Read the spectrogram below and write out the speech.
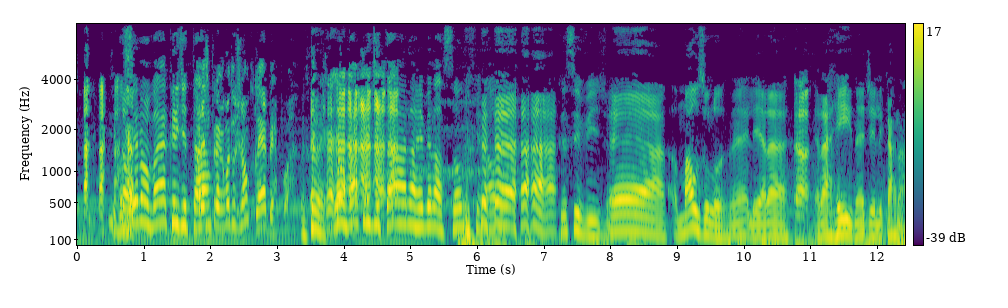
Você não vai acreditar. Parece o programa do João Kleber, pô. Não vai acreditar na revelação do final desse, desse vídeo. É. Mausulo, né? Ele era, Ah. era rei, né? De Alicarnasso.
